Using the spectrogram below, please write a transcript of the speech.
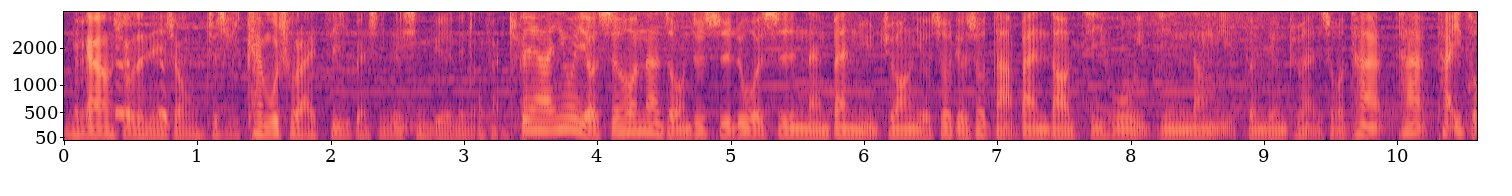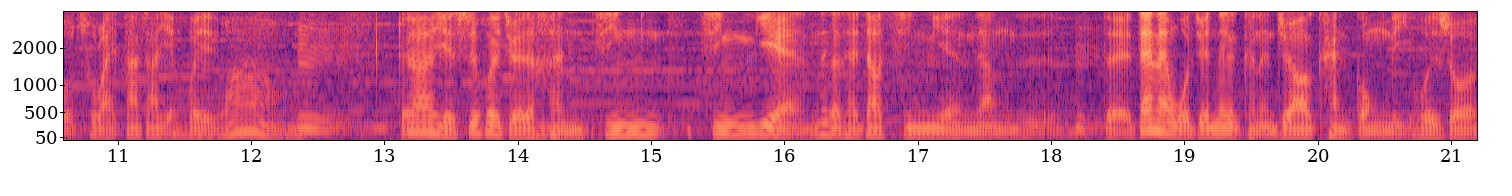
您刚刚说的那种，就是看不出来自己本身的性别的那种反串。对啊，因为有时候那种就是，如果是男扮女装，有时候有时候打扮到几乎已经让你分辨不出来的时候，他他他一走出来，大家也会哇哦，嗯，对啊，也是会觉得很惊惊艳，那个才叫惊艳这样子。嗯。对，当然我觉得那个可能就要看功力，或者说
